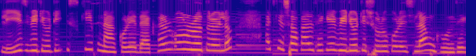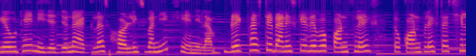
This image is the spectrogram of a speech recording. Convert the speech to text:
প্লিজ ভিডিওটি স্কিপ না করে দেখার অনুরোধ রইল। আজকে সকাল থেকে ভিডিওটি শুরু করেছিলাম। ঘুম থেকে উঠে নিজের জন্য এক গ্লাস হরলিক্স বানিয়ে খেয়ে নিলাম। ব্রেকফাস্টে দানিশকে দেবো কর্নফ্লেক্স। তো কর্নফ্লেক্সটা ছিল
